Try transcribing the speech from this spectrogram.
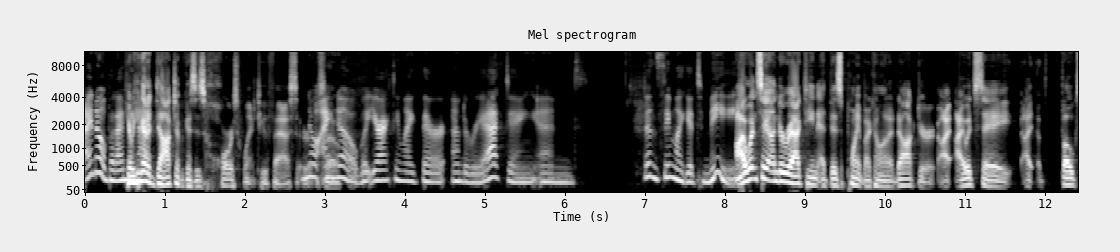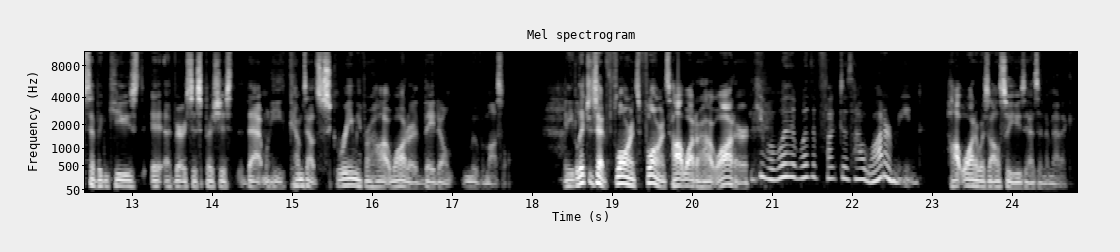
I know, but I mean, he got a doctor because his horse went too fast. or no, I know, but you're acting like they're underreacting, and doesn't seem like it to me. I wouldn't say underacting at this point by calling a doctor. I, I would say I, folks have accused it uh, very suspicious that when he comes out screaming for hot water, they don't move a muscle. And he literally said, Florence, Florence, hot water, hot water. yeah, but what, what the fuck does hot water mean? Hot water was also used as an emetic.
